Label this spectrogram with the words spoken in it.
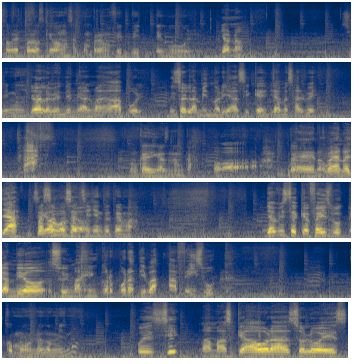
sobre todo los que vamos a comprar un Fitbit de Google. yo no. Yo ya le vendí mi alma a Apple. Y soy la minoría, así que ya me salvé. nunca digas nunca. Oh, bueno, bueno, ya. Pasemos al siguiente tema. ¿Ya viste que Facebook cambió su imagen corporativa a Facebook? ¿Cómo? ¿No es lo mismo? Pues sí, nada más que ahora solo es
